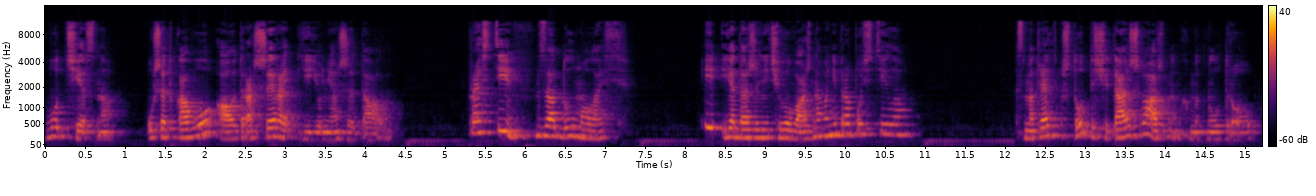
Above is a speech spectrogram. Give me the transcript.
Вот честно, уж от кого, а от Рошера ее не ожидала. «Прости, задумалась». И я даже ничего важного не пропустила. «Смотря что ты считаешь важным», — хмыкнул Дроу.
